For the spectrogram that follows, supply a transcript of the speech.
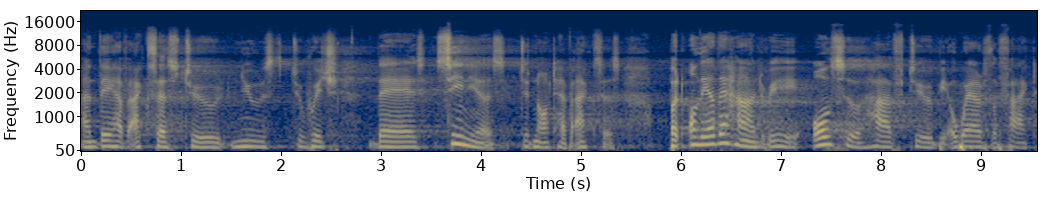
and they have access to news to which their seniors did not have access. But on the other hand, we also have to be aware of the fact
